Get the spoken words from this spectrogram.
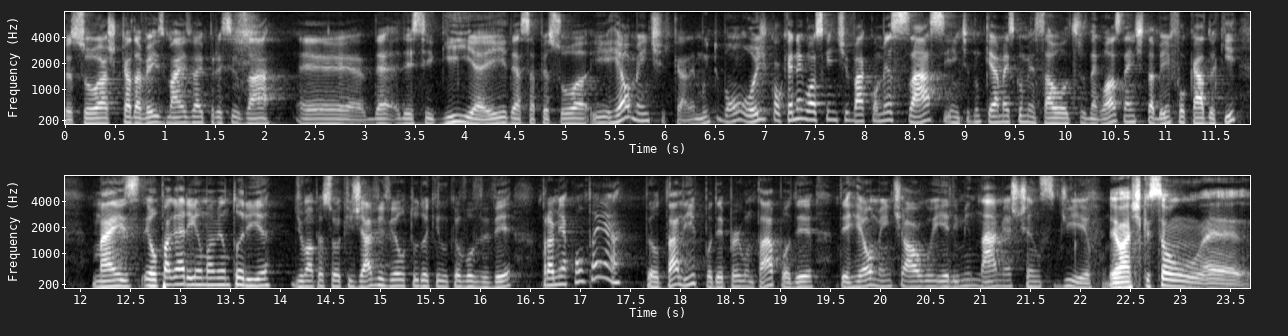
Pessoa acho que cada vez mais vai precisar é, de- desse guia aí, dessa pessoa. E realmente, cara, é muito bom. Hoje, qualquer negócio que a gente vai começar, se a gente não quer mais começar outros negócios, né? a gente está bem focado aqui. Mas eu pagaria uma mentoria de uma pessoa que já viveu tudo aquilo que eu vou viver para me acompanhar. Para eu estar ali, poder perguntar, poder ter realmente algo e eliminar minha chance de erro. né? Eu acho que são é,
